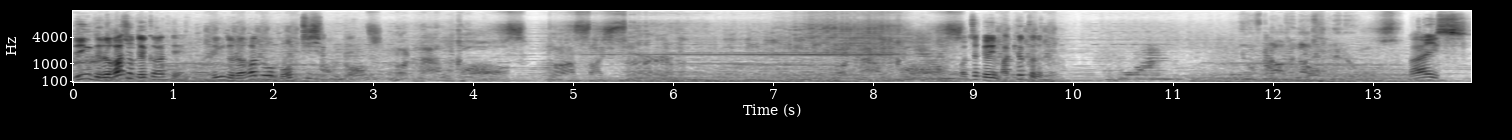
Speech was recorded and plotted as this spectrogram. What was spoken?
링 들어가셔도 될 것 같아. 링 들어가도 뭐 없지 싶은데. 어차피 여기 막혔거든요. 나이스.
